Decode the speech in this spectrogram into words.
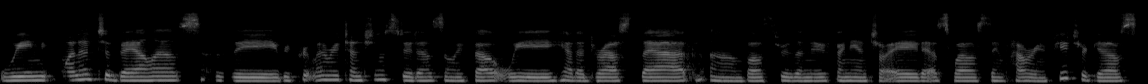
we wanted to balance the recruitment and retention of students, and we felt we had addressed that um, both through the new financial aid as well as the empowering future gifts.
